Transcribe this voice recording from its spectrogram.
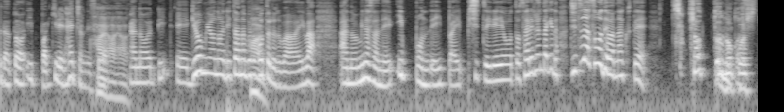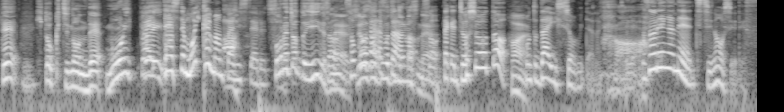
330だと一杯きれいに入っちゃうんですけど、はいはいはいあのリえー業務用のリターナブルボトルの場合は、あの皆さんね一本で一杯ピシッと入れようとされるんだけど実はそうではなくてちょっちょっと残して、一口飲んで、もう一と回。出してもう一回満杯にしてやるそれちょっといいですね。そう幸せな気持ちになりますね。そうだから序章と、はい本当第一章みたいなはあ感じでそれがね父の教えです。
